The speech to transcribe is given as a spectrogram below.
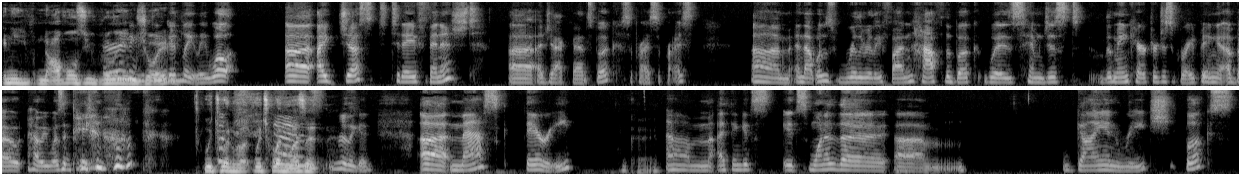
any novels you really Anything enjoyed? good lately. Well, uh, I just today finished uh, a Jack Vance book. Surprise, surprise. Um, and that was really really fun. Half the book was him just the main character just griping about how he wasn't paid enough. Which one? Which one Yeah, was it? Really good. Uh, Maske: Thaery. Okay. Um, I think it's it's one of the um, Gaean Reach books,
